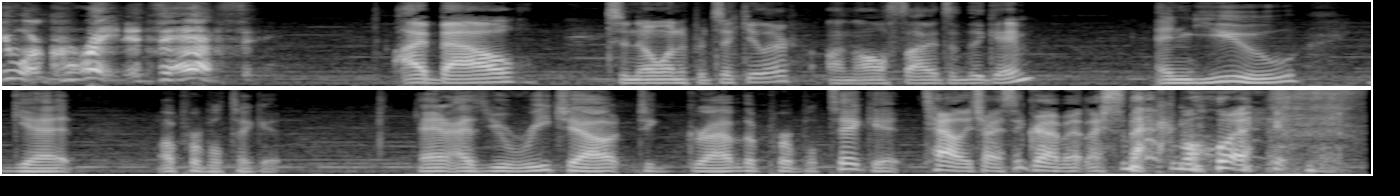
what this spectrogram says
You are great at dancing! I bow to no one in particular on all sides of the game. and you get a purple ticket. And as you reach out to grab the purple ticket, Tally tries to grab it, and I smack him away.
